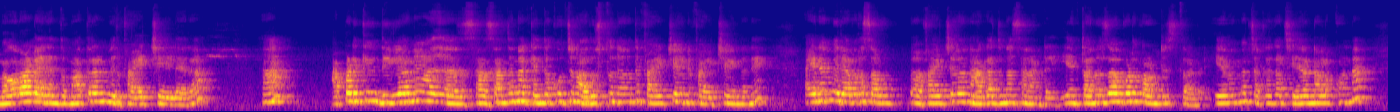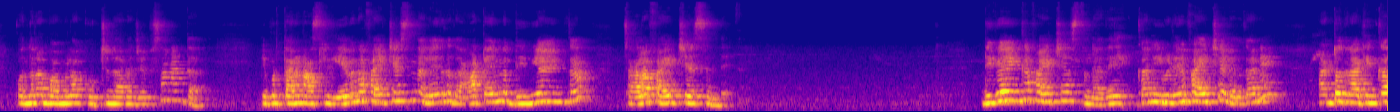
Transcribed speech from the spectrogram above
మగవాడు అయినంత మాత్రాన్ని మీరు ఫైట్ చేయలేరా? అప్పటికి దివ్యానే సంజన కింద కూర్చొని అరుస్తూనే ఉంది. ఫైట్ చేయండి ఫైట్ చేయండి అని. అయినా మీరు ఎవరు ఫైట్ చేయాలో నాగార్జున సార్ అంటే ఏం తనుజా కూడా కౌంటిస్తాడు. ఏమమ్మా చక్కగా చీర నలకుండా కొందరు బొమ్మలో కూర్చున్నావని చెప్పేసి అని అంటారు. ఇప్పుడు తనను అసలు ఏమైనా ఫైట్ చేసిందా? లేదు కదా. ఆ టైంలో దివ్య ఇంకా చాలా ఫైట్ చేసింది. దివ్య ఇంకా ఫైట్ చేస్తుంది అదే కానీ ఈవిడేం ఫైట్ చేయలేదు. కానీ అంటుంది నాకు ఇంకా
